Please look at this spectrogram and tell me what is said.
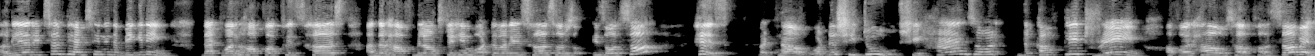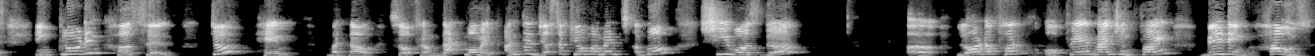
Earlier itself, we had seen in the beginning that one half of is hers, other half belongs to him. Whatever is hers is also his. But now, what does she do? She hands over the complete reign of her house, of her servants, including herself, to him. But now, so from that moment until just a few moments ago, she was the uh, lord of her oh, fair mansion, fine building, house,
